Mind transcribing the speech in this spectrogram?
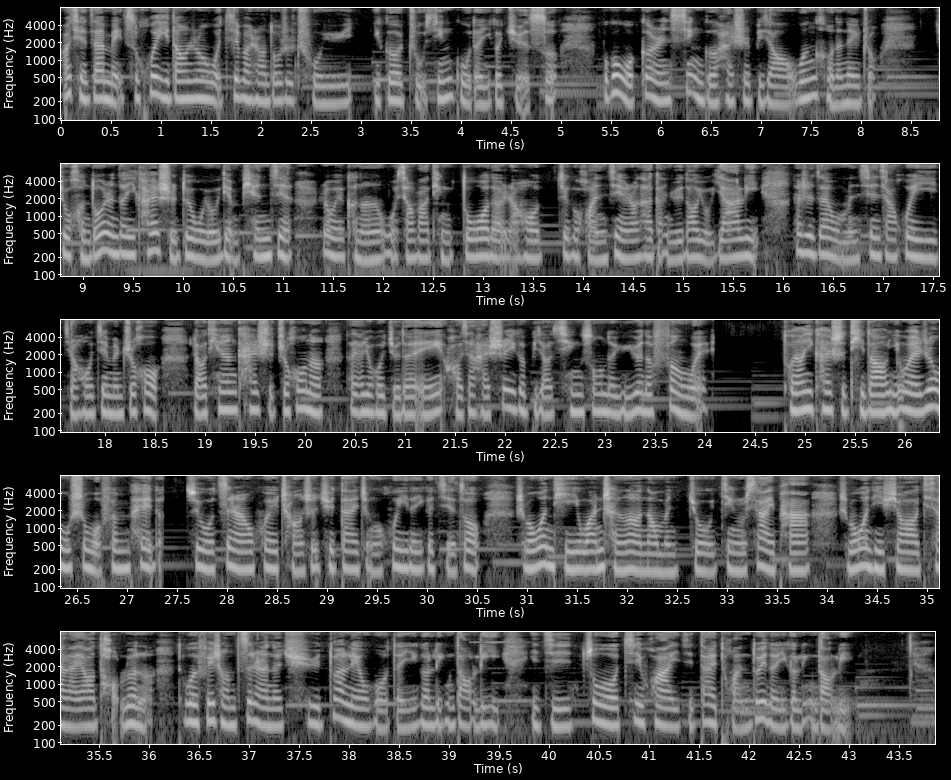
而且在每次会议当中，我基本上都是处于一个主心骨的一个角色。不过我个人性格还是比较温和的那种，就很多人在一开始对我有一点偏见，认为可能我想法挺多的，然后这个环境让他感觉到有压力。但是在我们线下会议然后见面之后，聊天开始之后呢，大家就会觉得，哎，好像还是一个比较轻松的愉悦的氛围。同样一开始提到，因为任务是我分配的。所以我自然会尝试去带整个会议的一个节奏，什么问题完成了，那我们就进入下一趴；什么问题需要接下来要讨论了，都会非常自然的去锻炼我的一个领导力，以及做计划以及带团队的一个领导力。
